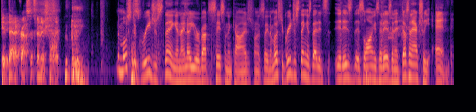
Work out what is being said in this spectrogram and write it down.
get that across the finish line. the most egregious thing, and I know you were about to say something, Colin. I just want to say the most egregious thing is that it's it is as long as it is, and it doesn't actually end.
